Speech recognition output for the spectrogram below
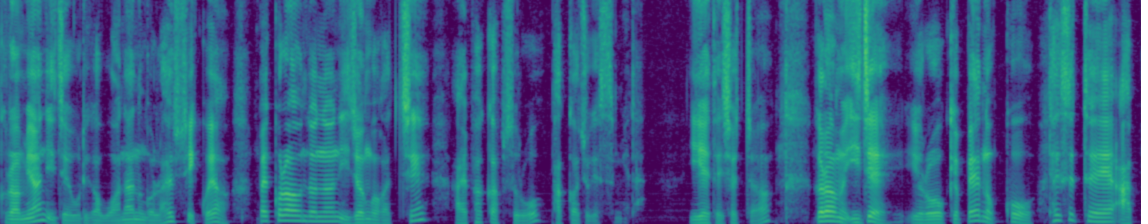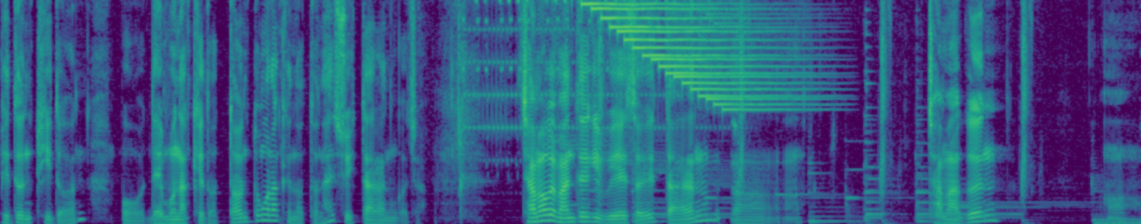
그러면 이제 우리가 원하는 걸로 할 수 있고요. 백그라운드는 이전과 같이 알파 값으로 바꿔주겠습니다. 이해되셨죠? 그러면 이제 이렇게 빼놓고 텍스트의 앞이든 뒤든 뭐 네모나게 넣던 동그랗게 넣던 할 수 있다라는 거죠. 자막을 만들기 위해서 일단 어, 자막은 어,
